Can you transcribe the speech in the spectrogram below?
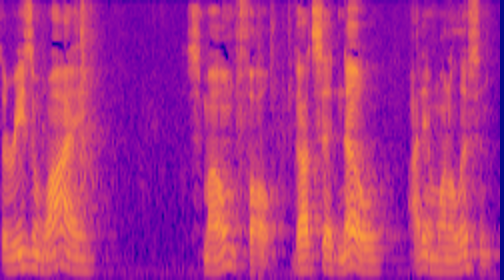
the reason why it's my own fault. God said no, I didn't want to listen.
